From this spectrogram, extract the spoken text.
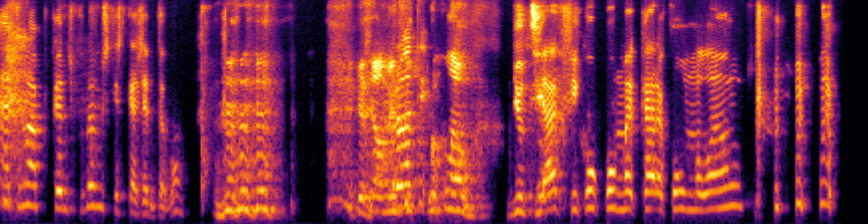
Ah, tu não há pequenos problemas, que este gajo é muito bom. E realmente Pronto. melão. E o Tiago ficou com uma cara com um melão,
